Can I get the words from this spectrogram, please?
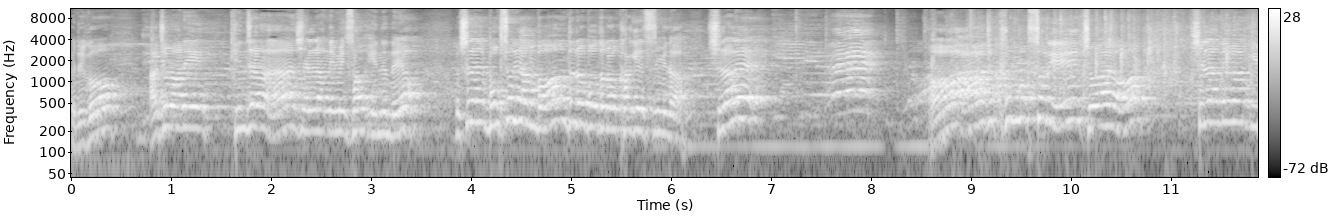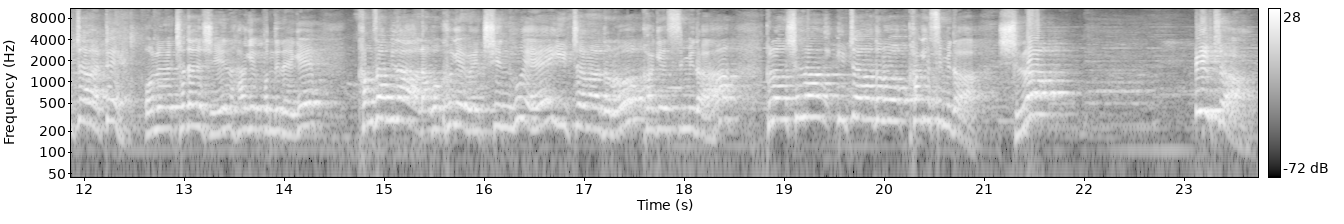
그리고 아주 많이 긴장한 신랑님이 서 있는데요. 신랑님 목소리 한번 들어보도록 하겠습니다. 신랑님! 어, 아주 큰 목소리 좋아요. 신랑님은 입장할 때 오늘 찾아주신 하객분들에게 감사합니다 라고 크게 외친 후에 입장하도록 하겠습니다. 그럼 신랑 입장하도록 하겠습니다. 신랑 입장!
